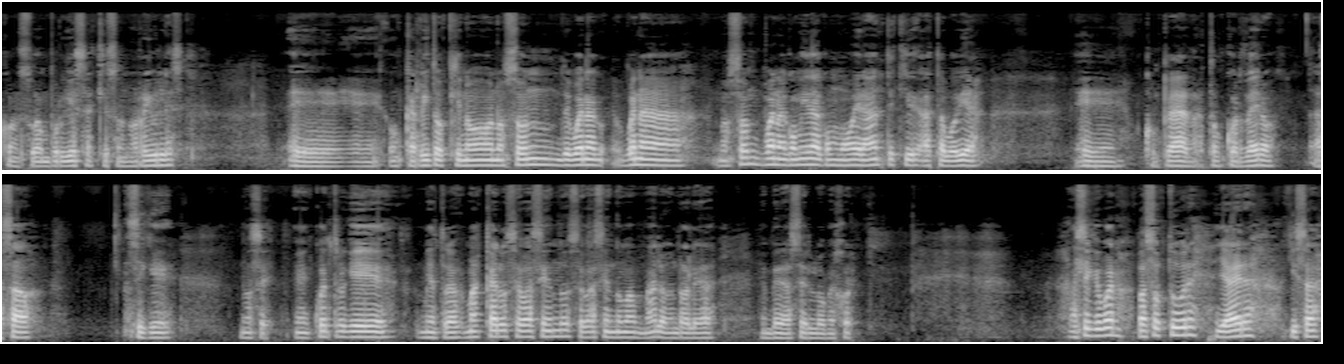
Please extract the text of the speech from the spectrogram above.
con sus hamburguesas que son horribles, con carritos que no, no son de buena, buena no son buena comida como era antes, que hasta podía eh, comprar hasta un cordero asado. Así que, no sé, encuentro que mientras más caro se va haciendo, se va haciendo más malo en realidad, en vez de hacerlo mejor. Así que bueno, pasó octubre, ya era, quizás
